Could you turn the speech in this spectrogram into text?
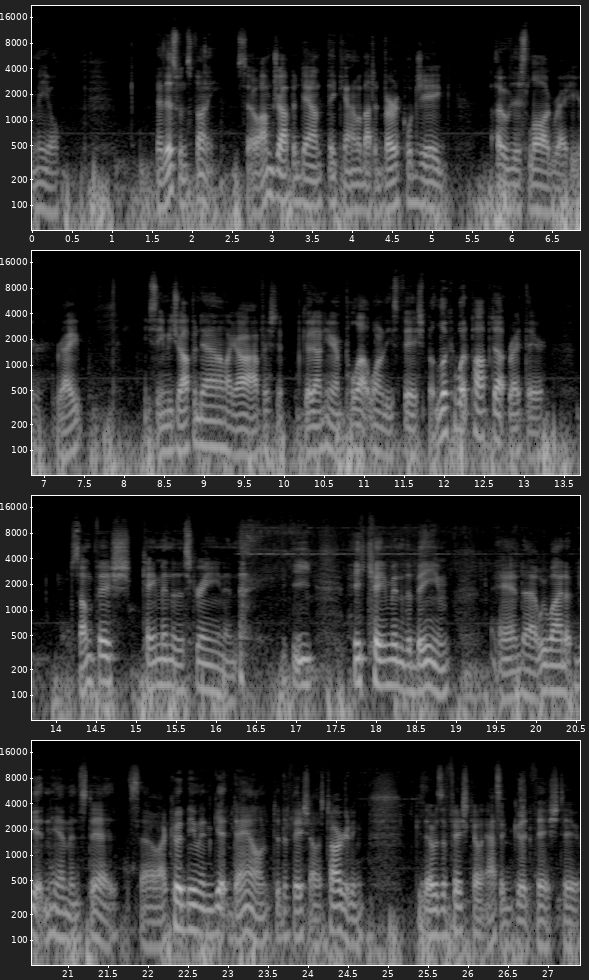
a meal. Now this one's funny. So I'm dropping down thinking I'm about to vertical jig over this log right here, right? You see me dropping down, I'm like, ah, oh, I'm fishing to go down here and pull out one of these fish. But look at what popped up right there. Some fish came into the screen and he he came into the beam and uh, we wind up getting him instead. So I couldn't even get down to the fish I was targeting because there was a fish coming. That's a good fish too.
